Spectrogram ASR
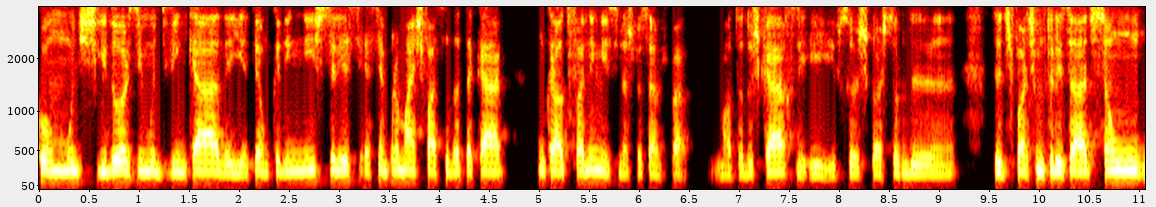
com muitos seguidores e muito vincada e até um bocadinho nisto, seria, é sempre mais fácil de atacar um crowdfunding nisso. Nós pensamos, pá, malta dos carros e, e pessoas que gostam de, de desportos motorizados são,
